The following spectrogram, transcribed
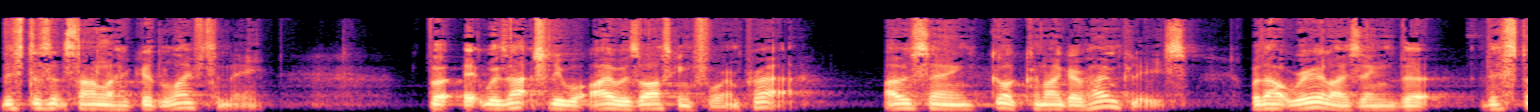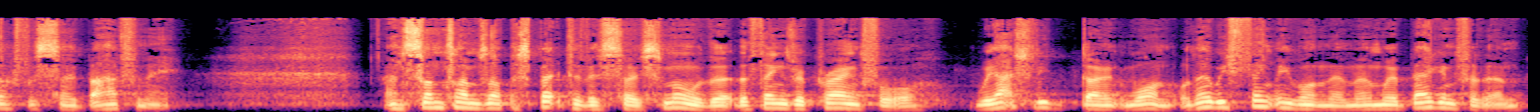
This doesn't sound like a good life to me. But it was actually what I was asking for in prayer. I was saying, God, can I go home, please? Without realizing that this stuff was so bad for me. And sometimes our perspective is so small that the things we're praying for, we actually don't want. Although we think we want them and we're begging for them,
